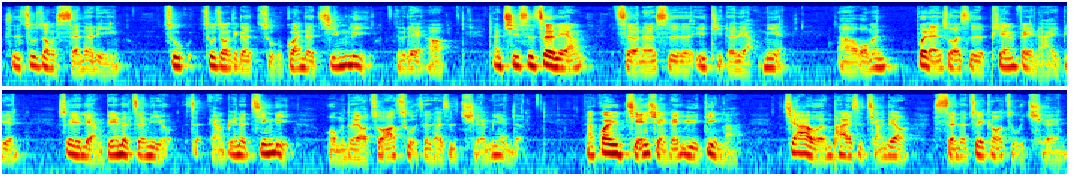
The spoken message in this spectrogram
是注重神的灵，注注重这个主观的经历，对不对啊？但其实这两者呢是一体的两面啊，我们不能说是偏废哪一边，所以两边的真理有这两边的经历，我们都要抓住，这才是全面的。那关于拣选跟预定啊，加尔文派是强调神的最高主权，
